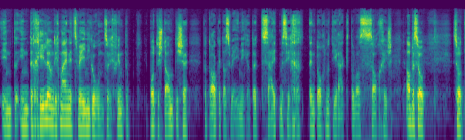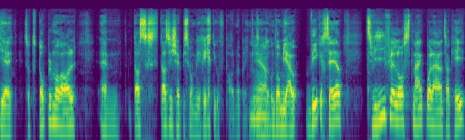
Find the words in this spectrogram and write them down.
in, in der Kirche, und ich meine jetzt weniger unser. Ich finde, die Protestantischen vertragen das weniger. Dort sagt man sich dann doch noch direkter, was Sache ist. Aber so, so die, so die Doppelmoral, ähm, das, das ist etwas, was mich richtig auf die Palme bringt. Ja. Und was mich auch wirklich sehr zweifeln lässt, manchmal auch und sagt, hey,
